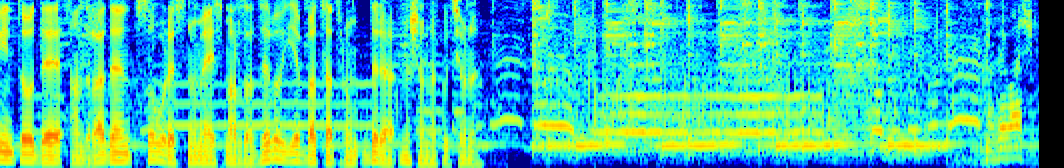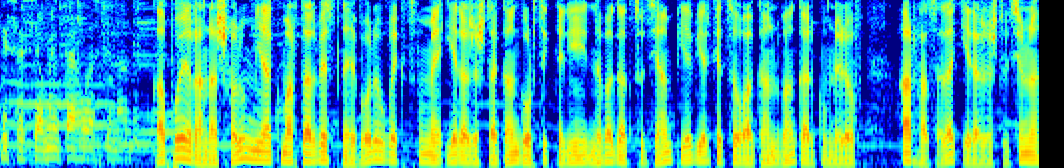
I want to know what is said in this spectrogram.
Պինտո դե Անդրադեն սովորեցնում է այս մարզաձևը եւ բացատրում դրա նշանակությունը։ Կապոերան աշխարհում միակ մարտարվեստն է, որը ուղեկցվում է երաժշտական գործիքների նվագակցությամբ եւ երգեցողական վանկարկումներով։ Առհասարակ երաժշտությունը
